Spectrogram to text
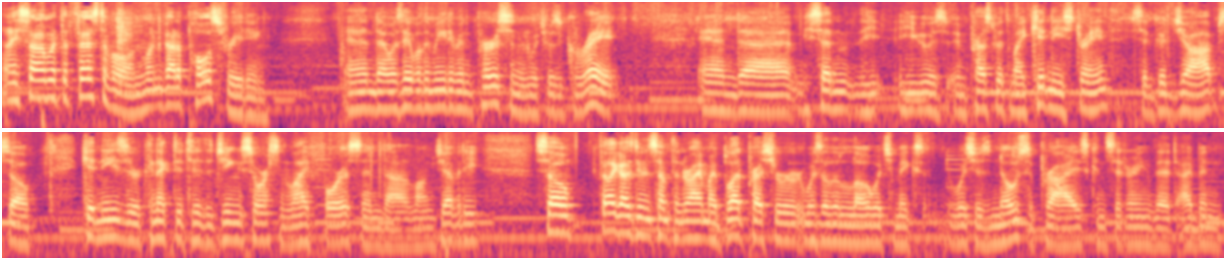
and I saw him at the festival and went and got a pulse reading. And I was able to meet him in person, which was great. And uh, he said he, he was impressed with my kidney strength. He said, Good job. So, kidneys are connected to the Jing source and life force and uh, longevity. So I felt like I was doing something right. My blood pressure was a little low, which makes which is no surprise considering that I've been,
